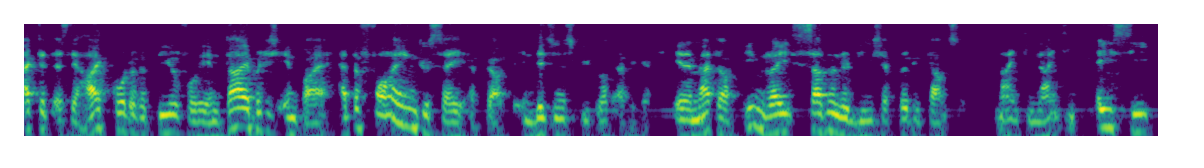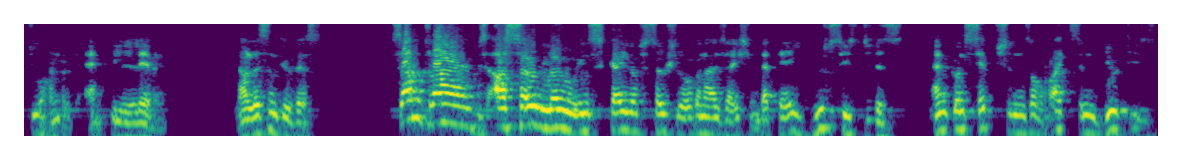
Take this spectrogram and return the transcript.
acted as the High Court of Appeal for the entire British Empire, had the following to say about the indigenous people of Africa in a matter of In Re Southern Rhodesia Privy Council, 1990, AC 211. Now listen to this. Some tribes are so low in scale of social organization that their usages and conceptions of rights and duties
